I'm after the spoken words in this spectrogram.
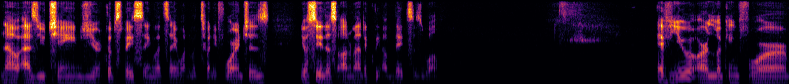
Now as you change your clip spacing, let's say I went with 24 inches, you'll see this automatically updates as well. If you are looking for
